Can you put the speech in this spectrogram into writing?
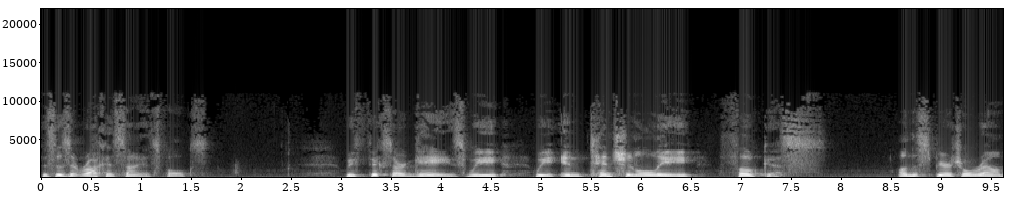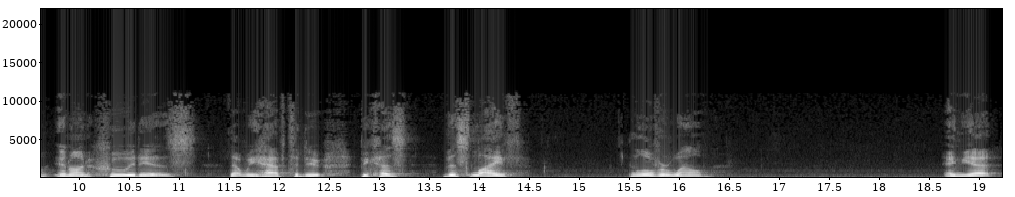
This isn't rocket science, folks. We fix our gaze. We, we intentionally focus on the spiritual realm and on who it is that we have to do. Because this life will overwhelm. And yet,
